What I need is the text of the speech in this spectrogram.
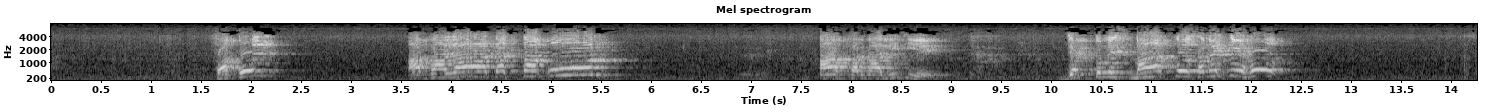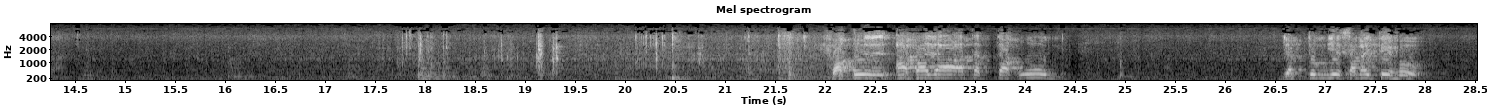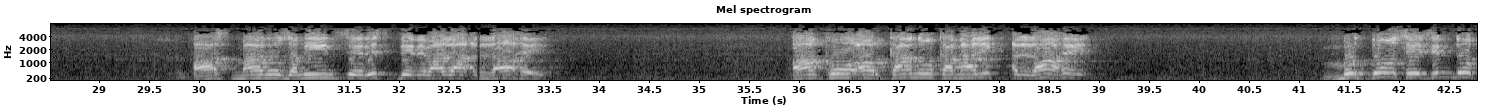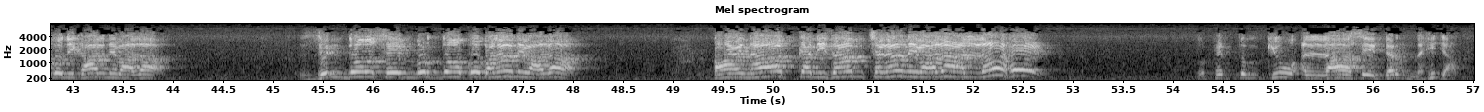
فقل افلا تتقون؟ آپ فرما دیجیے جب تم اس بات کو سمجھتے ہو، فقل افلا تتقون؟ جب تم یہ سمجھتے ہو آسمان و زمین سے رزق دینے والا اللہ ہے۔ آنکھوں اور کانوں کا مالک اللہ ہے۔ مردوں سے زندوں کو نکالنے والا، زندوں سے مردوں کو بنانے والا، کائنات کا نظام چلانے والا اللہ ہے۔ تو پھر تم کیوں اللہ سے ڈر نہیں جاتے؟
